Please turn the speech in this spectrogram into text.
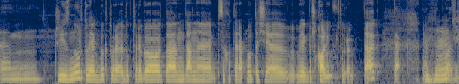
Um, Czyli z nurtu, jakby, które, do którego ten dany psychoterapeuta się jakby szkolił, w którym, tak? Tak, tak, mhm. dokładnie.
